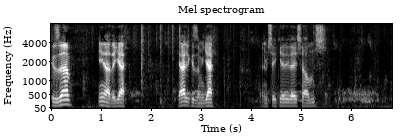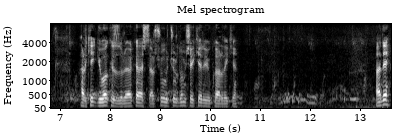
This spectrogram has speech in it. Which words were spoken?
Kızım in hadi gel. Gel kızım gel. Benim şekeriyle eş almış. Erkek yuva kızdırıyor arkadaşlar. Şu uçurduğum şekeri yukarıdaki. Hadi.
